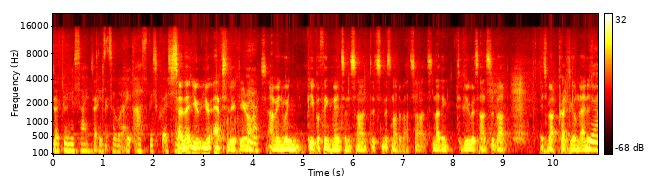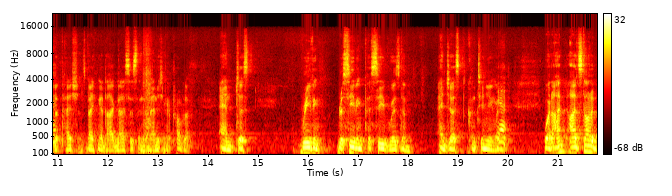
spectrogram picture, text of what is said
with being a scientist. Exactly. So I ask this question. So that you you're absolutely Yeah. right. I mean, when people think medicine science, it's, it's not about science. It's nothing to do with science. It's about it's about practical management Yeah. of patients, making a diagnosis and then managing the problem, and just receiving receiving perceived wisdom and just continuing with Yeah. it. What I I started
